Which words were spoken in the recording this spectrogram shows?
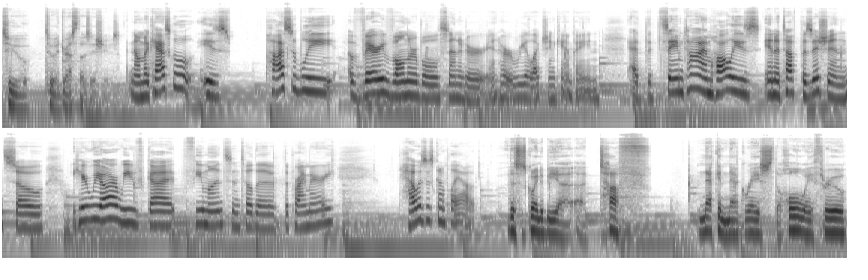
to to address those issues. Now, McCaskill is possibly a very vulnerable senator in her reelection campaign. At the same time, Hawley's in a tough position. So here we are. We've got a few months until the, the primary. How is this going to play out? This is going to be a, a tough neck and neck race the whole way through.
